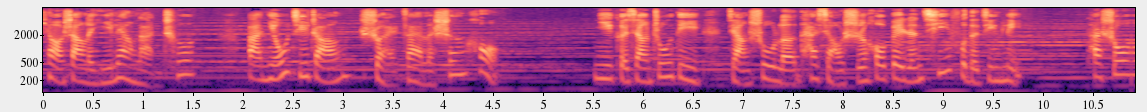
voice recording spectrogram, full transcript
跳上了一辆缆车，把牛局长甩在了身后。尼克向朱迪讲述了他小时候被人欺负的经历。他说，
